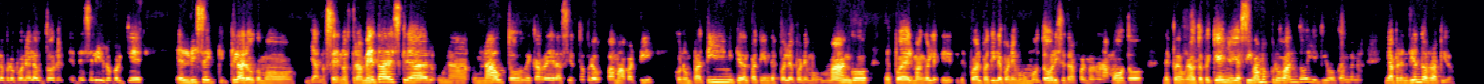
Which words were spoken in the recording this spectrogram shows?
lo propone el autor de ese libro, porque él dice, claro, como, ya no sé, nuestra meta es crear una, un auto de carrera, ¿cierto? Pero vamos a partir con un patín y que al patín después le ponemos un mango, después, el mango eh, después al patín le ponemos un motor y se transforma en una moto, después un auto pequeño y así vamos probando y equivocándonos y aprendiendo rápido.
